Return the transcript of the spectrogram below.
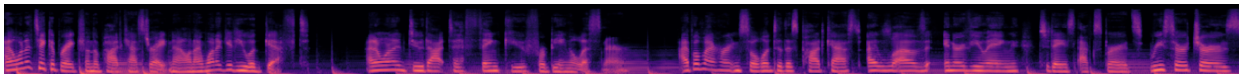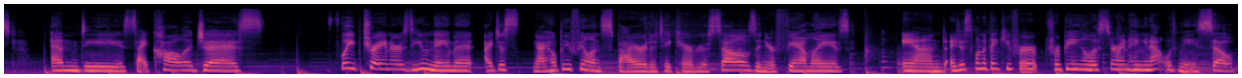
I want to take a break from the podcast right now and I want to give you a gift. And I want to do that to thank you for being a listener. I put my heart and soul into this podcast. I love interviewing today's experts, researchers, MDs, psychologists, sleep trainers, you name it. I just, I hope you feel inspired to take care of yourselves and your families. And I just want to thank you for, for being a listener and hanging out with me. So,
